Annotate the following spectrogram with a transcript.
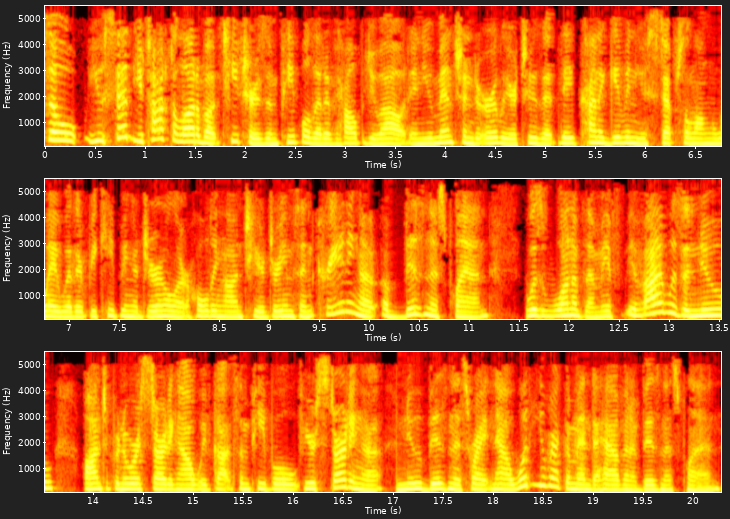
So you said you talked a lot about teachers and people that have helped you out, and you mentioned earlier too that they've kind of given you steps along the way, whether it be keeping a journal or holding on to your dreams and creating a, a business plan was one of them. If if I was a new entrepreneur starting out, we've got some people. If you're starting a new business right now, what do you recommend to have in a business plan?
